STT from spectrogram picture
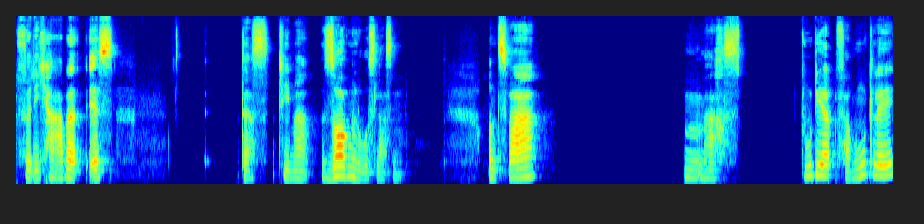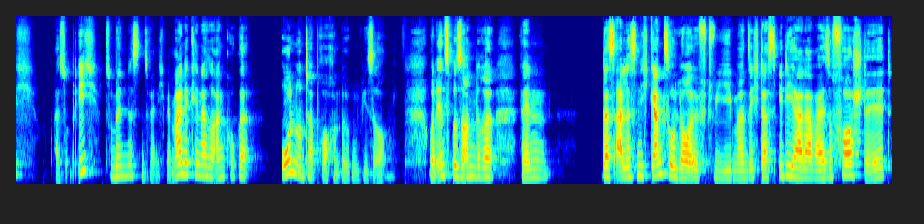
für dich habe, ist das Thema Sorgen loslassen. Und zwar machst du dir vermutlich, also ich zumindest, wenn ich mir meine Kinder so angucke, ununterbrochen irgendwie Sorgen. Und insbesondere, wenn das alles nicht ganz so läuft, wie man sich das idealerweise vorstellt,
